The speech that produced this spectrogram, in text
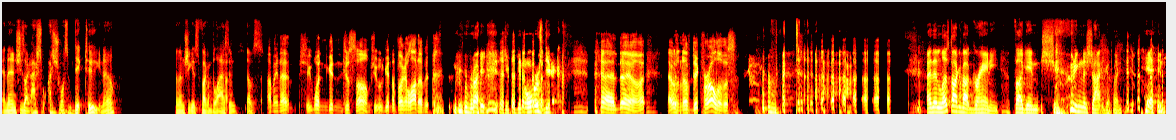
and then she's like, I just I just want some dick too, you know? And then she gets fucking blasted. That was i mean that she wasn't getting just some she was getting a fucking lot of it right. Get Orr's dick. damn that, was enough dick for all of us right. and then let's talk about Granny fucking shooting the shotgun and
